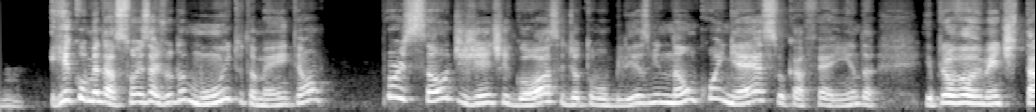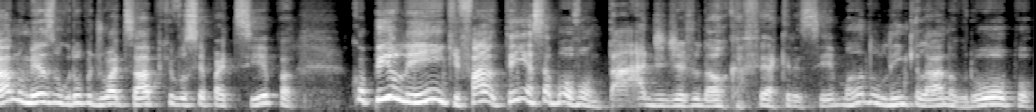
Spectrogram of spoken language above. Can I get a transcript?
Hum. Recomendações ajudam muito também. Tem uma porção de gente que gosta de automobilismo e não conhece o café ainda e provavelmente está no mesmo grupo de WhatsApp que você participa. Copia o link, fala, tem essa boa vontade de ajudar o café a crescer, manda o um link lá no grupo,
